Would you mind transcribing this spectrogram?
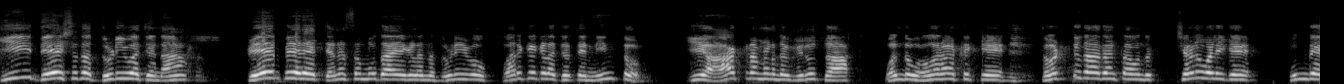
ಈ ದೇಶದ ದುಡಿಯುವ ಜನ, ಬೇರೆ ಬೇರೆ ಜನ ಸಮುದಾಯಗಳನ್ನು ದುಡಿಯುವ ವರ್ಗಗಳ ಜೊತೆ ನಿಂತು ಈ ಆಕ್ರಮಣದ ವಿರುದ್ಧ ಒಂದು ಹೋರಾಟಕ್ಕೆ ದೊಡ್ಡದಾದಂತಹ ಒಂದು ಚಳುವಳಿಗೆ ಮುಂದೆ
